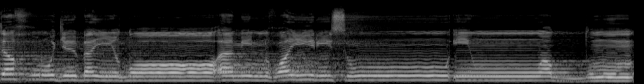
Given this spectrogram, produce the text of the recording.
تخرج بيضاء من غير سوء واضمم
